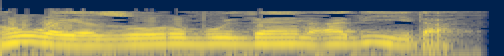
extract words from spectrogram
هو يزور بلدان عديدة.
